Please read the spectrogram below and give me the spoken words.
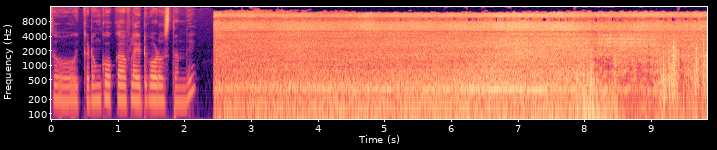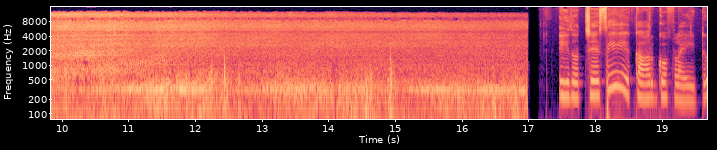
సో ఇక్కడ ఇంకొక ఫ్లైట్ కూడా వస్తుంది. ఇది వచ్చేసి కార్గో ఫ్లైట్.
